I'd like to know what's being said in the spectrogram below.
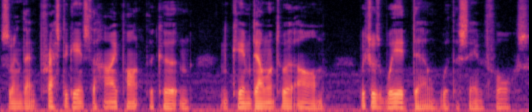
Something then pressed against the high part of the curtain and came down onto her arm, which was weighed down with the same force.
